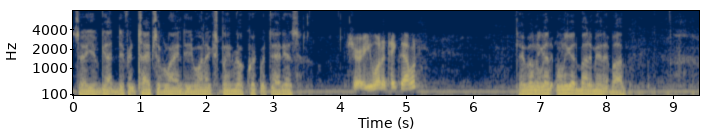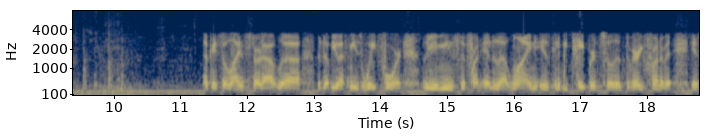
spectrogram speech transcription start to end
so you've got different types of line. Do you want to explain real quick what that is? Sure. You want to take that one? We've only got only got about a minute, Bob. Okay, so lines start out. Uh, the WF means wait for it. The means the front end of that line is going to be tapered so that the very front of it is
